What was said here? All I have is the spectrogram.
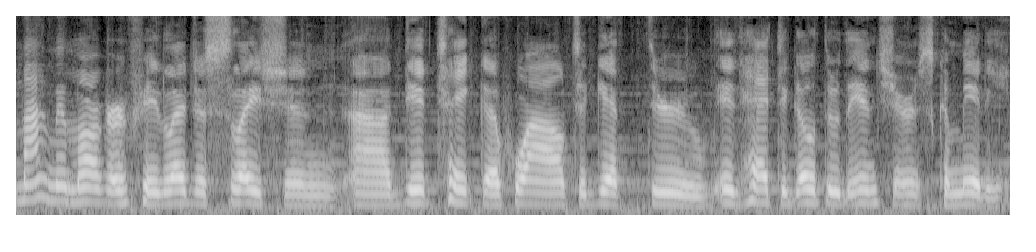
My mammography legislation uh, did take a while to get through. It had to go through the insurance committee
